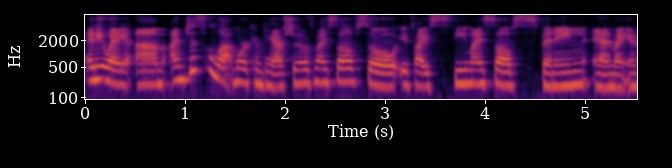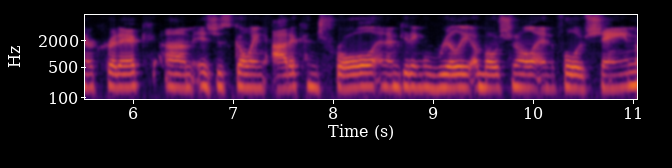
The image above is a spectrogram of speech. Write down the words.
anyway, um, I'm just a lot more compassionate with myself. So if I see myself spinning and my inner critic um, is just going out of control and I'm getting really emotional and full of shame,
